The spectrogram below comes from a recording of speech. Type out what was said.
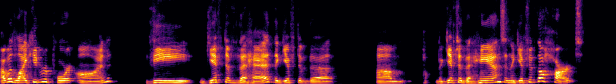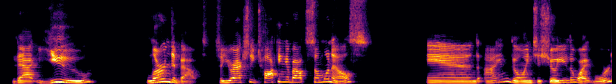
I would like you to report on the gift of the head, the gift of the um, the gift of the hands, and the gift of the heart that you learned about. So you're actually talking about someone else. And I am going to show you the whiteboard.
